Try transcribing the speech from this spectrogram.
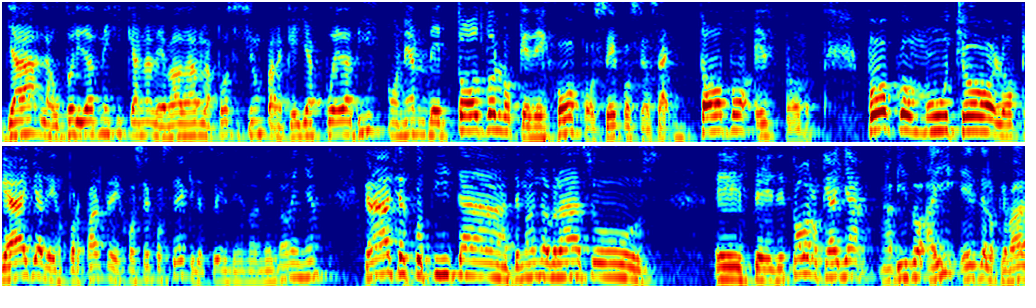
ya la autoridad mexicana le va a dar la posesión para que ella pueda disponer de todo lo que dejó José José, o sea, todo es todo. Poco, mucho, lo que haya de, por parte de José José, que le estoy enseñando a Anel Loreña. Gracias, Cotita, te mando abrazos este, de todo lo que haya habido ahí, es de lo que va,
